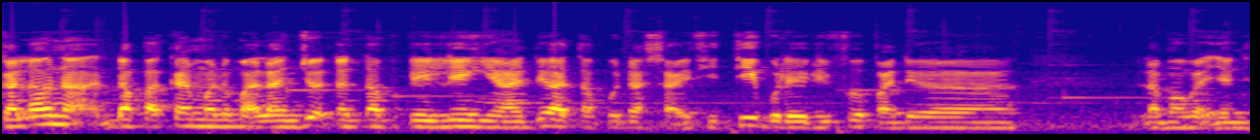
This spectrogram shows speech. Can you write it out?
kalau nak dapatkan maklumat lanjut tentang perkeliling yang ada ataupun dasar ICT boleh refer pada laman web yang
